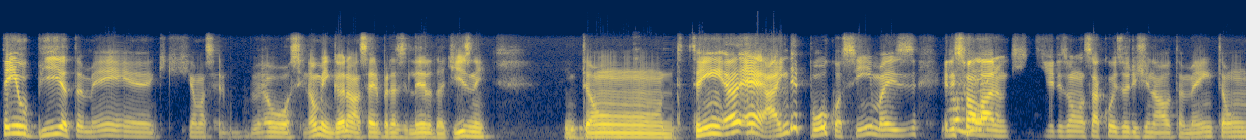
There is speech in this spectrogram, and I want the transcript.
Tem o Bia também, é, que é uma série, é se não me engano, é uma série brasileira da Disney. Então, tem. É, é, ainda é pouco, assim, mas eles Talvez- falaram que, que eles vão lançar coisa original também, então.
